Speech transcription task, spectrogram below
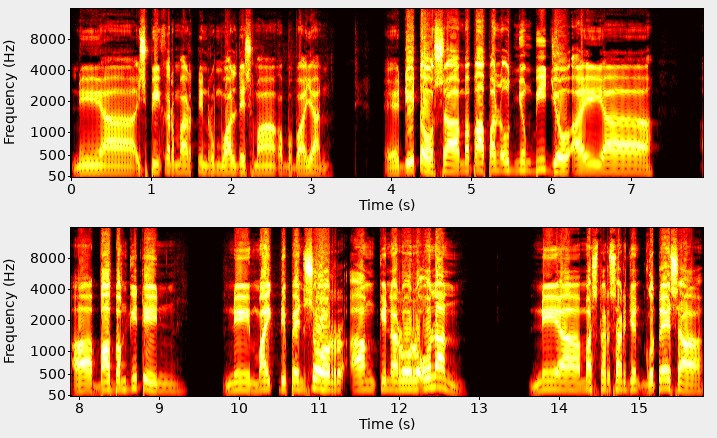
ni ah, Speaker Martin Romualdez mga kababayan. Eh, dito sa mapapanood nyong video ay ah, ah, babanggitin ni Mike Defensor ang kinaroroonan ni ah, Master Sergeant Gutesa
